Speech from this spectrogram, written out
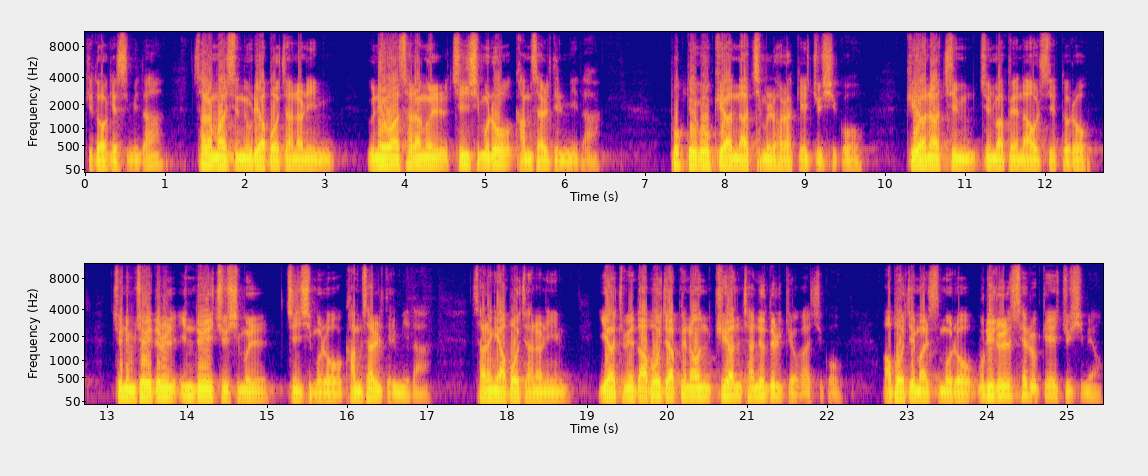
기도하겠습니다. 사랑하신 우리 아버지 하나님, 은혜와 사랑을 진심으로 감사를 드립니다. 복되고 귀한 아침을 허락해 주시고, 귀한 아침 주님 앞에 나올 수 있도록 주님 저희들을 인도해 주심을 진심으로 감사를 드립니다. 사랑의 아버지 하나님, 이 아침에 아버지 앞에 나온 귀한 자녀들 기억하시고 아버지의 말씀으로 우리를 새롭게 해주시며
